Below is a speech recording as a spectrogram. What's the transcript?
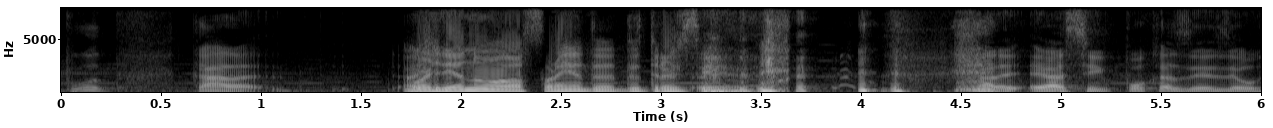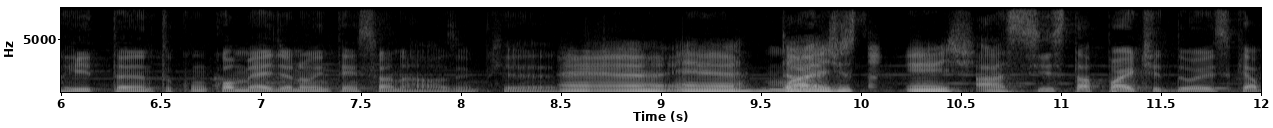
puta, cara... acho- Mordendo a fronha do, do travesseiro. Cara, é assim, poucas vezes eu ri tanto com comédia não intencional, assim, porque... é, é, então Mas- é justamente. Assista a parte 2, que a,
